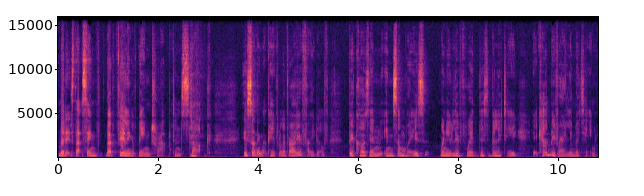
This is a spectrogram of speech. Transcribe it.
But it's that same that feeling of being trapped and stuck is something that people are very afraid of because in, in some ways when you live with disability it can be very limiting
